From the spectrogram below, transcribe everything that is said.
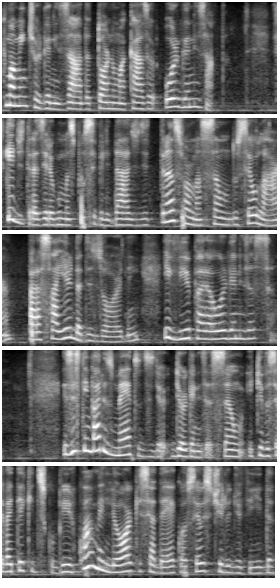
Que uma mente organizada torna uma casa organizada. Fiquei de trazer algumas possibilidades de transformação do seu lar para sair da desordem e vir para a organização. Existem vários métodos de, de, organização e que você vai ter que descobrir qual a melhor que se adequa ao seu estilo de vida,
